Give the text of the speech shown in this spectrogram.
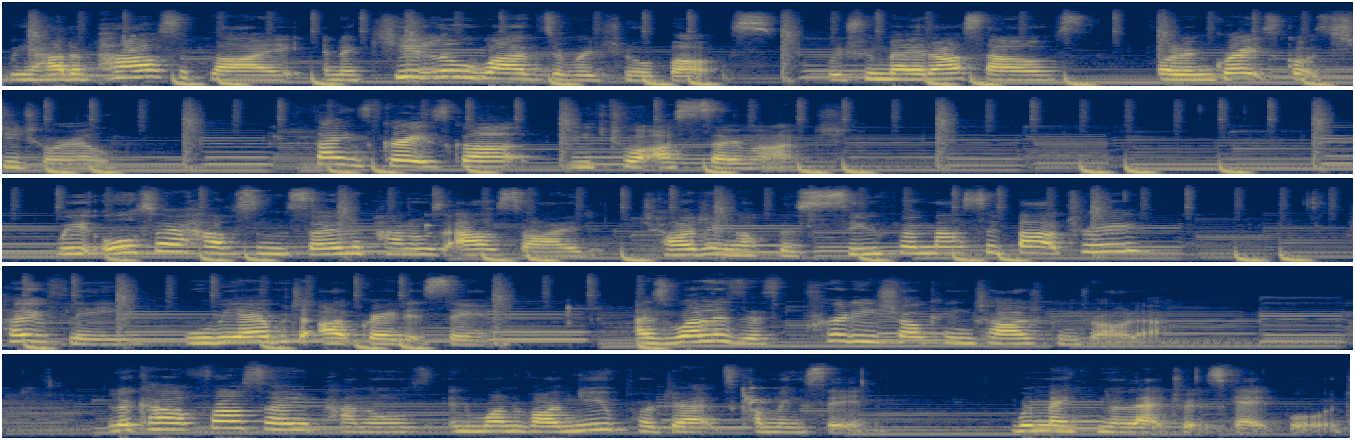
we had a power supply in a cute little Words Original box, which we made ourselves following GreatScott's tutorial. Thanks GreatScott, you've taught us so much. We also have some solar panels outside charging up a super massive battery. Hopefully, we'll be able to upgrade it soon, as well as this pretty shocking charge controller. Look out for our solar panels in one of our new projects coming soon. We're making an electric skateboard.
